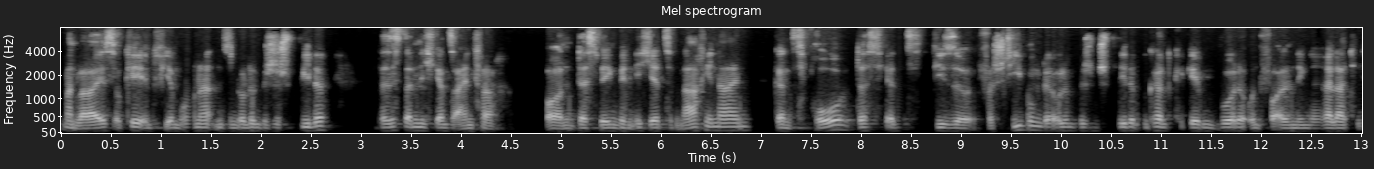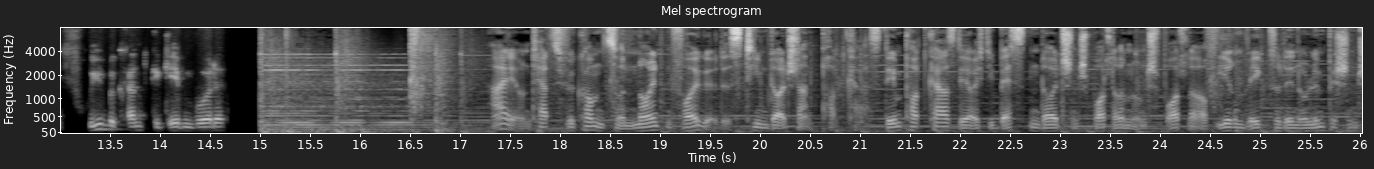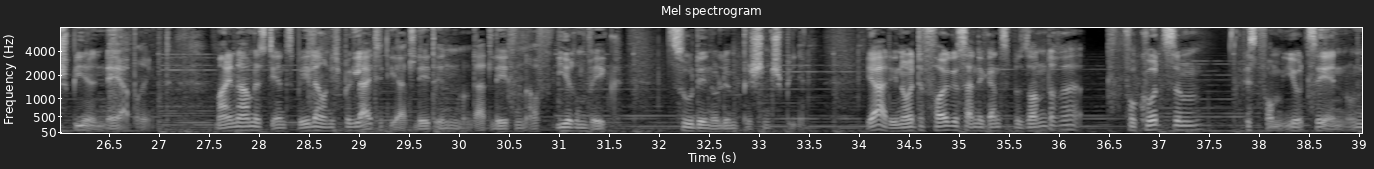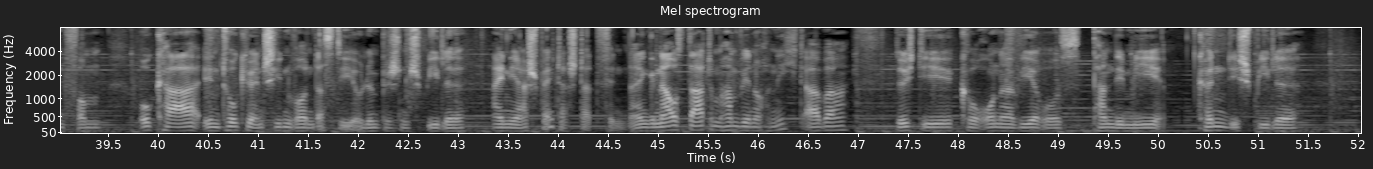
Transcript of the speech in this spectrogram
man weiß, okay, in vier Monaten sind Olympische Spiele. Das ist dann nicht ganz einfach. Und deswegen bin ich jetzt im Nachhinein ganz froh, dass jetzt diese Verschiebung der Olympischen Spiele bekannt gegeben wurde und vor allen Dingen relativ früh bekannt gegeben wurde. Hi und herzlich willkommen zur neunten Folge des Team Deutschland Podcast, dem Podcast, der euch die besten deutschen Sportlerinnen und Sportler auf ihrem Weg zu den Olympischen Spielen näher bringt. Mein Name ist Jens Behler und ich begleite die Athletinnen und Athleten auf ihrem Weg zu den Olympischen Spielen. Ja, die neunte Folge ist eine ganz besondere. Vor kurzem ist vom IOC und vom OK in Tokio entschieden worden, dass die Olympischen Spiele ein Jahr später stattfinden. Ein genaues Datum haben wir noch nicht, aber durch die Coronavirus-Pandemie können die Spiele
